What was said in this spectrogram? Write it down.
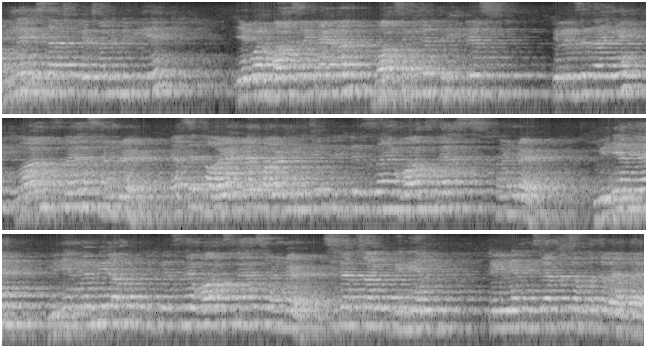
हमने इस टाइप से प्लेस वैल्यू लिख लिए एक बार वन से लिखा वन से नीचे थ्री प्लेस प्लेस से जाएँगे वन टेंस हंड्रेड ऐसे थाउज़ेंड है थाउज़ेंड के नीचे थ्री प्लेस से जाएँगे वन टेंस हंड्रेड मिलियन है मिलियन में भी आपके वन टेंस हंड्रेड इसी टाइप से बिलियन ट्रिलियन इस तरह से चलता चला जाता है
